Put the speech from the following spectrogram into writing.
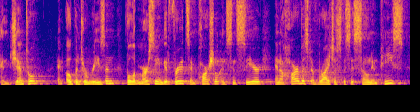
and gentle, and open to reason, full of mercy and good fruits, impartial and sincere, and a harvest of righteousness is sown in peace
